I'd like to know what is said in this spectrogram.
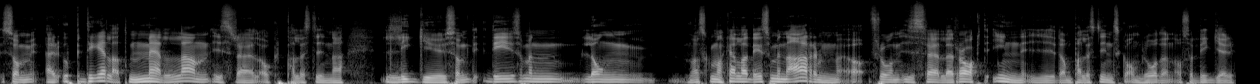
som är uppdelat mellan Israel och Palestina ligger ju som, det är ju som en lång, vad ska man kalla det, som en arm från Israel rakt in i de palestinska områden och så ligger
